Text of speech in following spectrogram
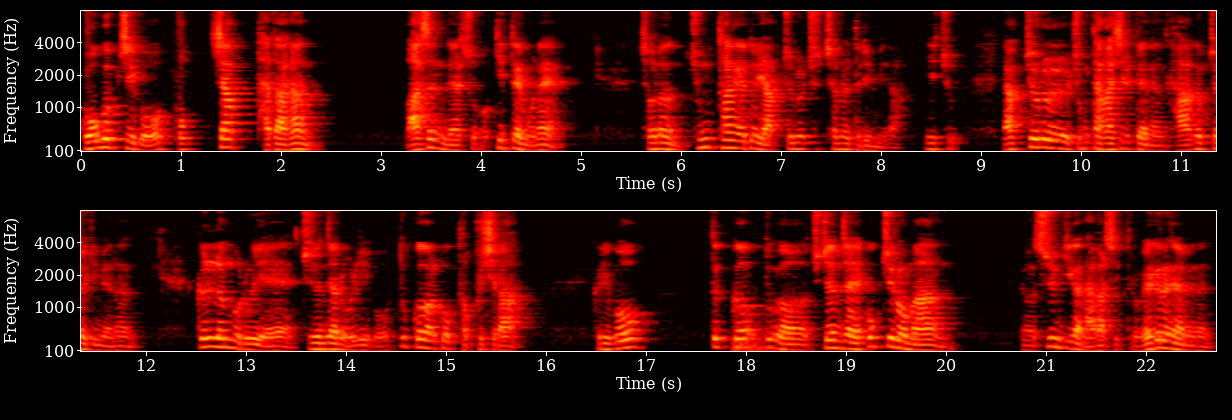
고급지고 복잡 다단한 맛은 낼 수 없기 때문에 저는 중탕에도 약주를 추천을 드립니다. 이 주, 약주를 중탕하실 때는 가급적이면은 끓는 물 위에 주전자를 올리고 뚜껑을 꼭 덮으시라. 그리고 뚜꺼, 뚜, 어, 주전자의 꼭지로만 어, 수증기가 나갈 수 있도록 왜 그러냐면은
